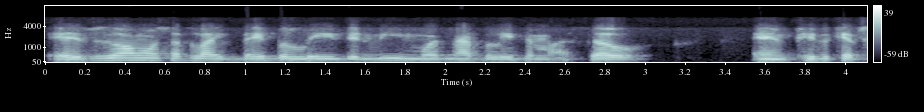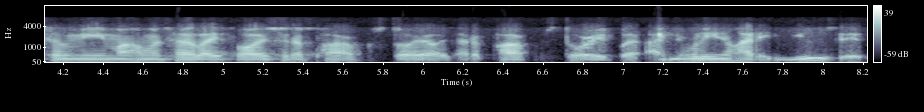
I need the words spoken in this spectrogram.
it was almost like they believed in me more than I believed in myself. And people kept telling me my whole entire life I always had a powerful story, I always had a powerful story, but I didn't really know how to use it,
